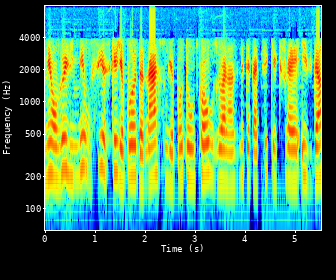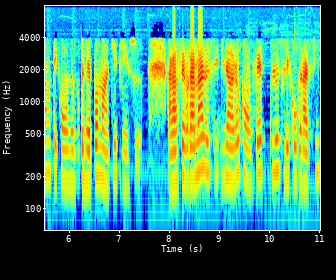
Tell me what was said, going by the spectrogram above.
mais on veut éliminer aussi est-ce qu'il n'y a pas de masse ou il n'y a pas d'autres causes à l'enzymite hépatique qui serait évidente et qu'on ne voudrait pas manquer, bien sûr. Alors, c'est vraiment ces bilans-là qu'on fait, plus l'échographie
